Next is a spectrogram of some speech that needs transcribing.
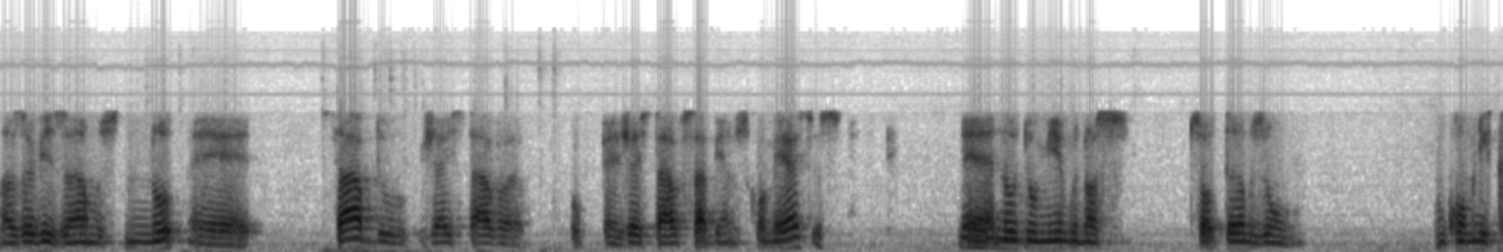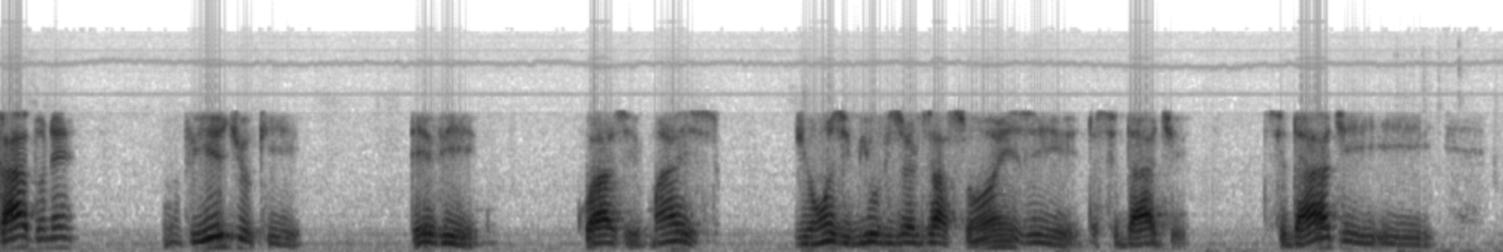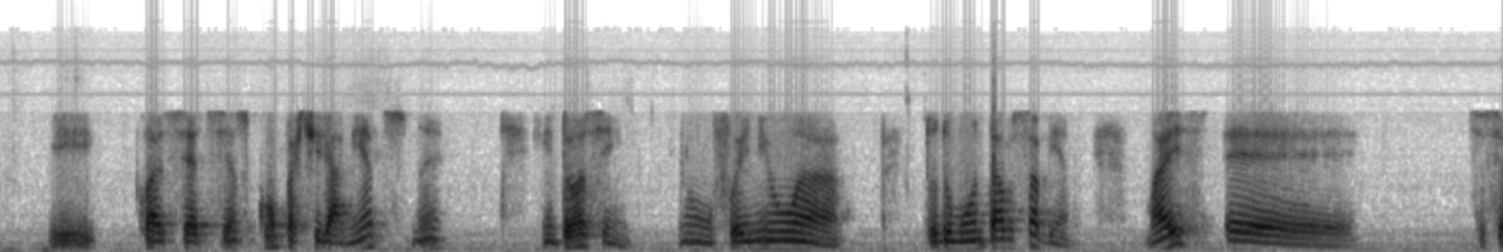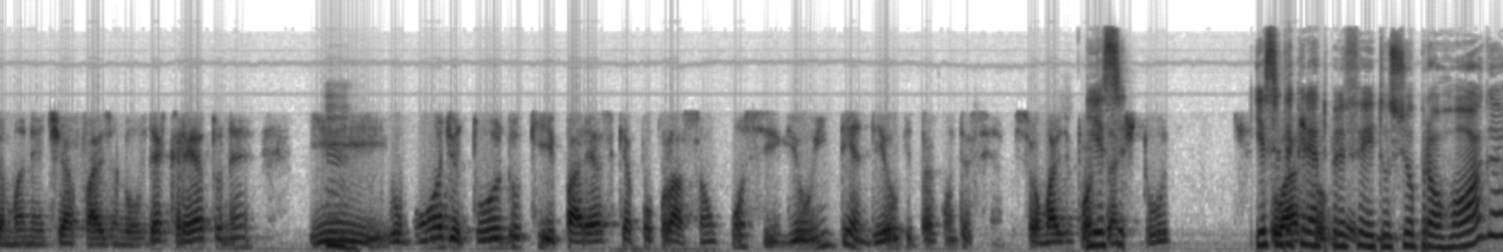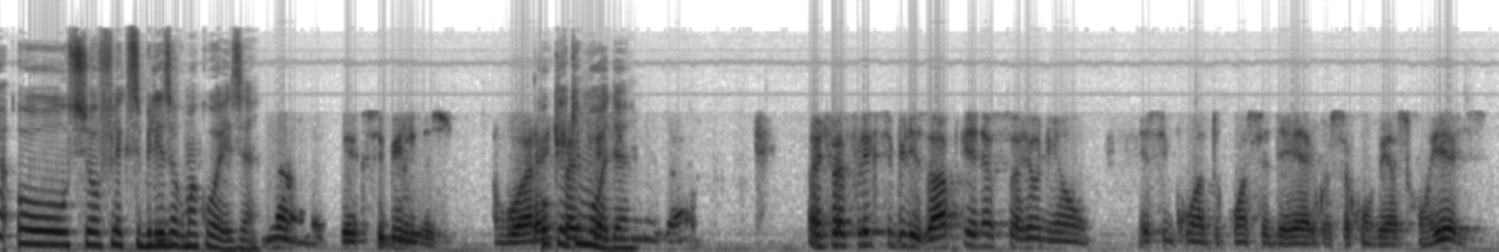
nós avisamos no, é, Sábado já estava, eh, já estava sabendo os comércios. Né? No domingo nós soltamos um, um comunicado, né? um vídeo que teve quase mais de 11 mil visualizações e da cidade, cidade e, e quase 700 compartilhamentos, né? Então, assim, não foi nenhuma todo mundo estava sabendo. Mas é, essa semana a gente já faz um novo decreto, né? E hum. o bom de tudo que parece que a população conseguiu entender o que está acontecendo. Isso é o mais importante esse, de tudo. E esse Eu decreto, prefeito, o senhor prorroga ou o senhor flexibiliza alguma coisa? Não, flexibilizo. Agora o que, que muda? A gente vai flexibilizar porque nessa reunião, nesse encontro com a CDR, com essa conversa com eles,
